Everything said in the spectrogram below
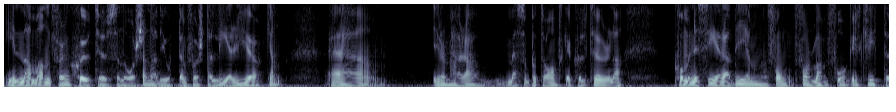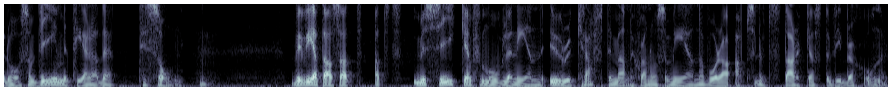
innan man för en 7000 år sedan hade gjort den första lergöken eh, i de här mesopotamiska kulturerna kommunicerade genom en form av fågelkvitter då som vi imiterade till sång. Mm. Vi vet alltså att, att musiken förmodligen är en urkraft i människan och som är en av våra absolut starkaste vibrationer.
